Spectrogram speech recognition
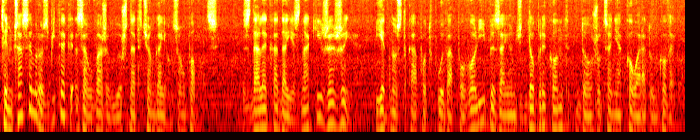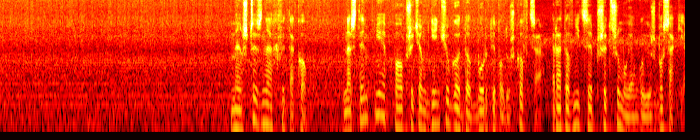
Tymczasem rozbitek zauważył już nadciągającą pomoc. Z daleka daje znaki, że żyje. Jednostka podpływa powoli, by zająć dobry kąt do rzucenia koła ratunkowego. Mężczyzna chwyta koło. Następnie, po przyciągnięciu go do burty poduszkowca, ratownicy przytrzymują go już bosakiem.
